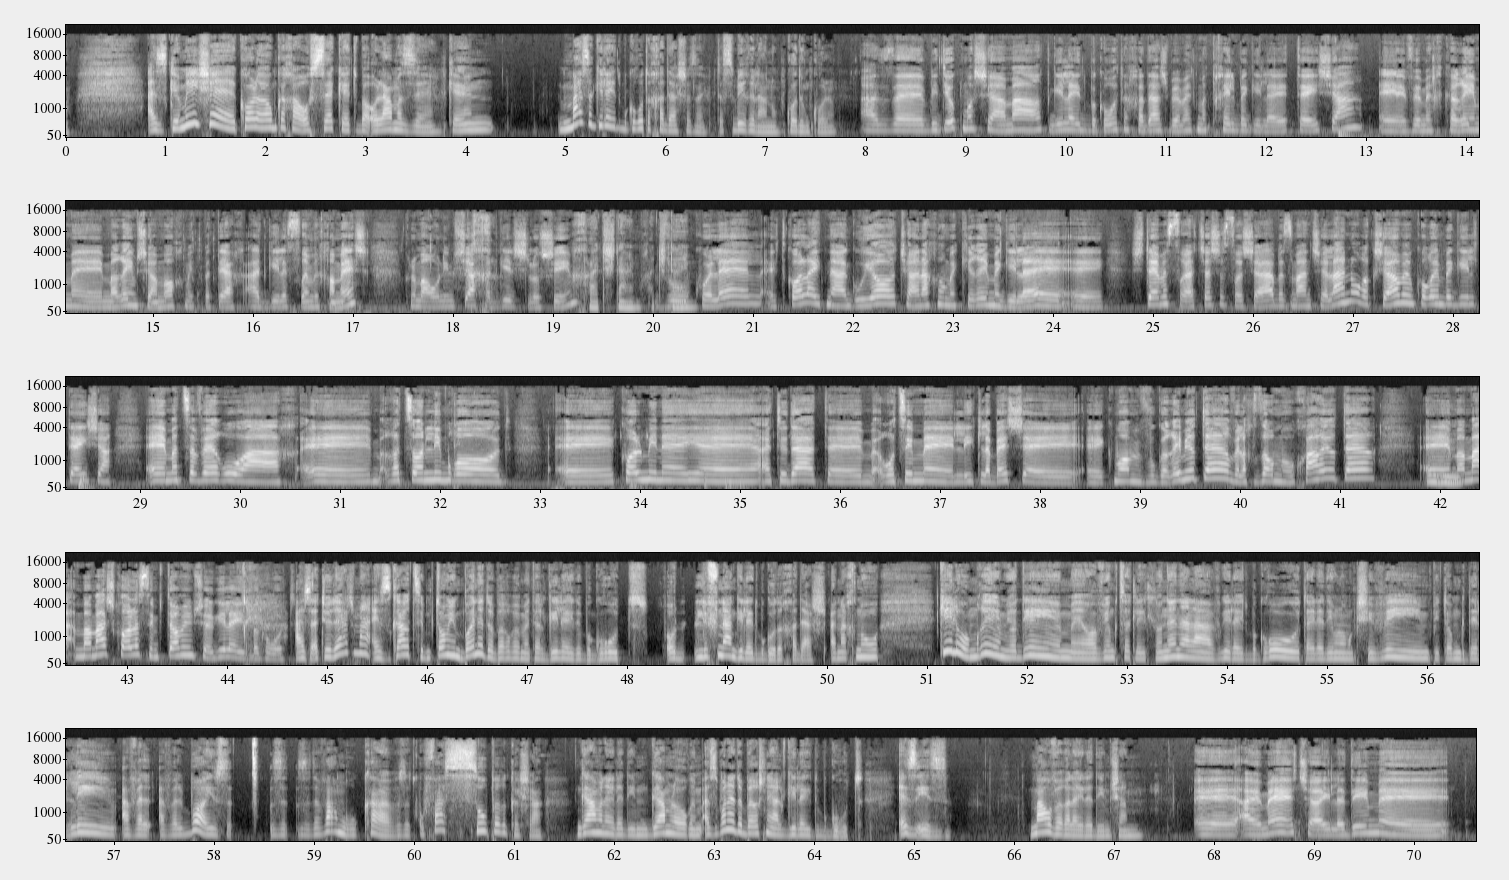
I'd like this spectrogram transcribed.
אז כמי שכל היום ככה עוסקת בעולם הזה, כן, מה זה גיל ההתבגרות החדש הזה? תסבירי לנו, קודם כל. אז uh, בדיוק כמו שאמרת, גיל ההתבגרות החדש באמת מתחיל בגילאי 9, uh, ומחקרים uh, מראים שהמוח מתפתח עד גיל 25, כלומר הוא נמשך עד גיל 30. 1, 2, 1, 2. והוא כולל את כל ההתנהגויות שאנחנו מכירים מגילאי uh, 12 עד 16 שהיה בזמן שלנו, רק שהיום הם קורים בגיל 9. Uh, מצבי רוח, רצון למרוד, כל מיני, uh, את יודעת, uh, רוצים להתלבש כמו המבוגרים יותר ולחזור מאוחר יותר. Mm-hmm. ממש כל הסימפטומים של גיל ההתבגרות. אז את יודעת מה, הזכרת סימפטומים, בואי נדבר באמת על גיל ההתבגרות, עוד לפני הגיל ההתבגרות החדש. אנחנו כאילו אומרים, יודעים, אוהבים קצת להתלונן עליו, גיל ההתבגרות, הילדים לא מקשיבים, פתאום גדלים, אבל, אבל בואי, זה, זה, דבר מורכב, זו תקופה סופר קשה, גם לילדים, גם להורים. אז בואי נדבר שנייה על גיל ההתבגרות, as is. מה עובר על הילדים שם? Uh, האמת שהילדים uh,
